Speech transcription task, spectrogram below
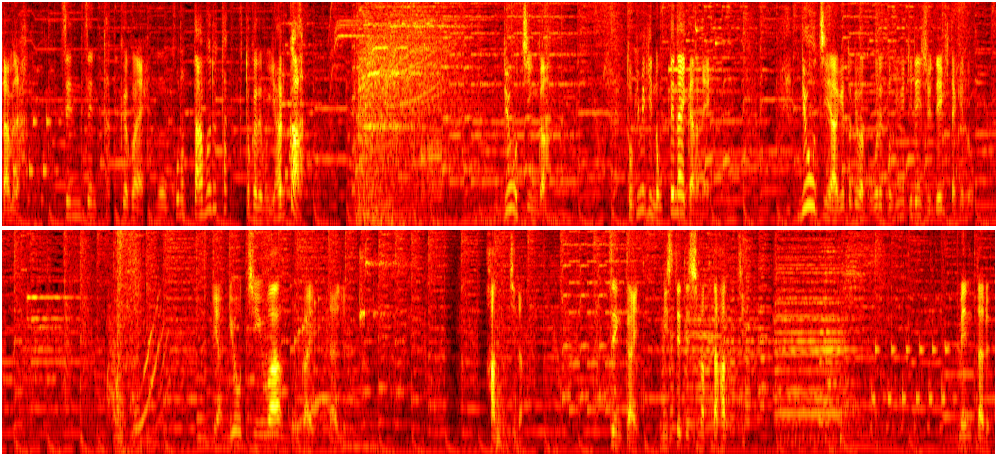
ダメだ。全然タックが来ない。もうこのダブルタックとかでもやるか。りょーちんが。ときめき乗ってないからね。りょーちん上げとけばここでときめき練習できたけど。いやりょーちんは今回大丈夫。ハッチだ。前回見捨ててしまったハッチ。メンタル。行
